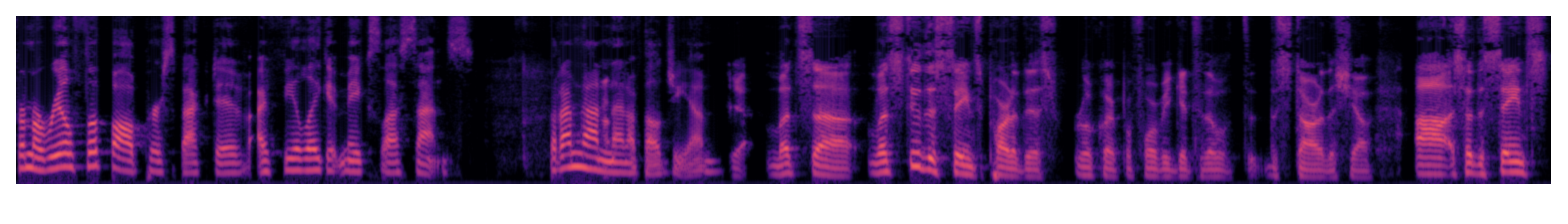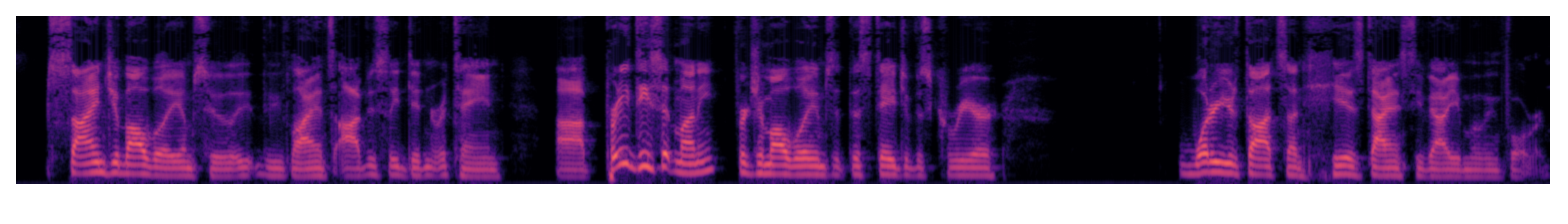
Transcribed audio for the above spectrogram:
from a real football perspective, I feel like it makes less sense but I'm not an uh, NFL GM. Yeah, let's uh let's do the Saints part of this real quick before we get to the the star of the show. Uh so the Saints signed Jamaal Williams, who the Lions obviously didn't retain. Uh pretty decent money for Jamaal Williams at this stage of his career. What are your thoughts on his dynasty value moving forward?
